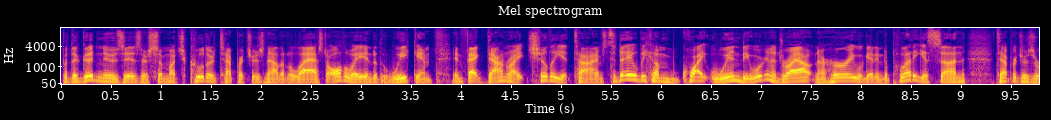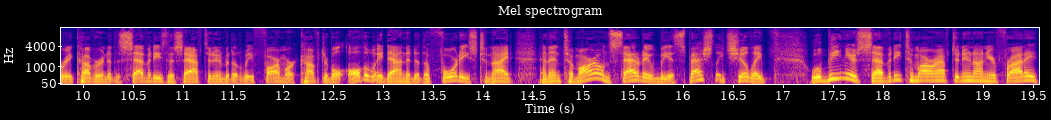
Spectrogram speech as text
But the good news is there's some much cooler temperatures now that'll last all the way into the weekend. In fact, downright chilly at times. Today will become quite windy. We're going to dry out in a hurry. We'll get into plenty of sun. Temperatures will recover into the 70s this afternoon, but it'll be far more comfortable all the way down into the 40s tonight. And then tomorrow and Saturday will be especially chilly. We'll be near 70 tomorrow afternoon on your Friday,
